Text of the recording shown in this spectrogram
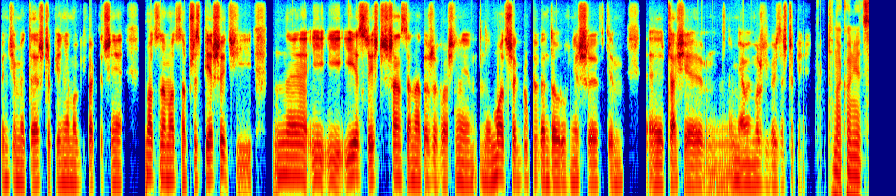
będziemy te szczepienia mogli faktycznie mocno, mocno przyspieszyć i, i, i jest jeszcze szansa na to, że właśnie młodsze grupy będą również w tym czasie miały możliwość zaszczepienia. To na koniec,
